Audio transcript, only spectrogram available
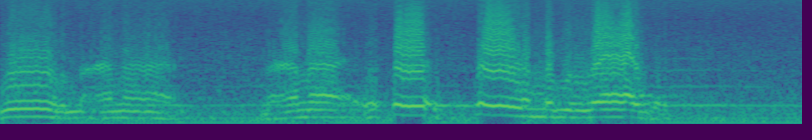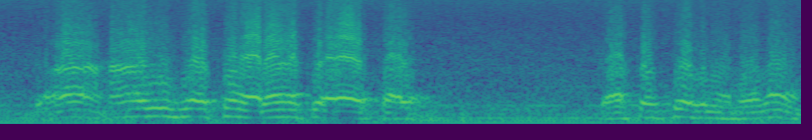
joog macnaha xaawisa ka haraasa oo kale waasa sheegna ramaan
